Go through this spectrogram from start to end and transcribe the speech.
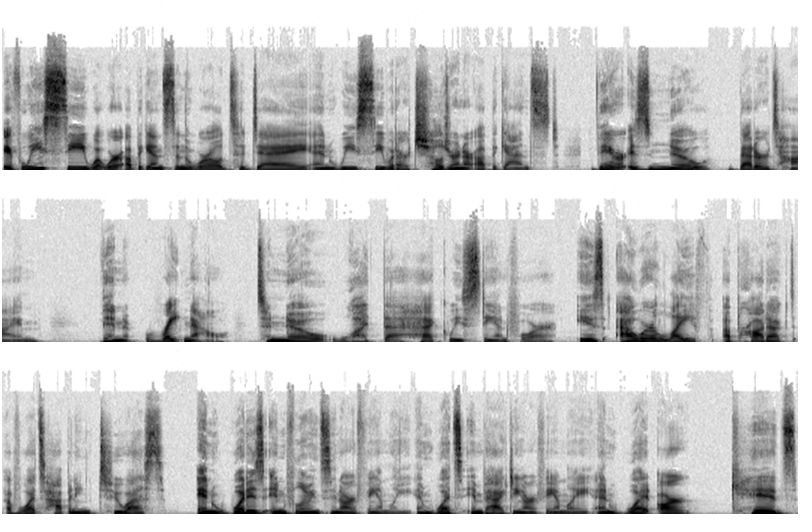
if we see what we're up against in the world today and we see what our children are up against, there is no better time than right now to know what the heck we stand for. Is our life a product of what's happening to us? And what is influencing our family, and what's impacting our family, and what our kids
